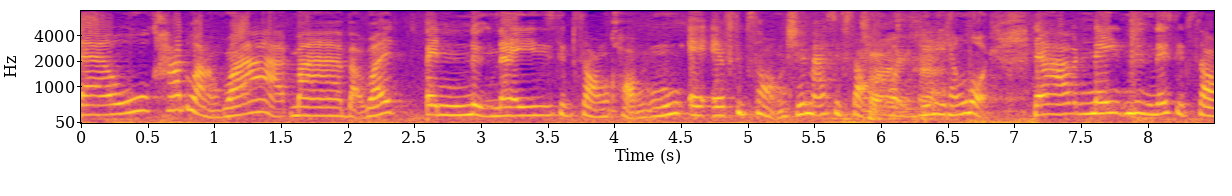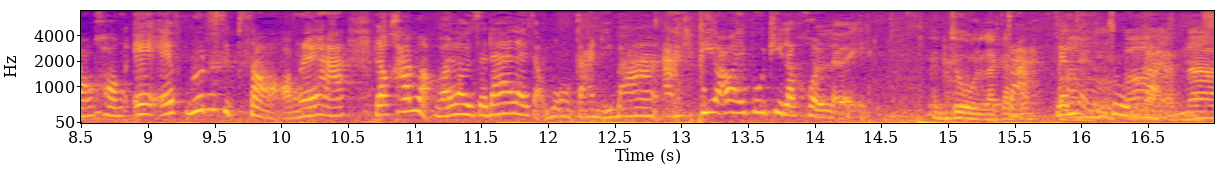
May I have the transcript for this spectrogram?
แล้วคาดหวังว่ามาแบบว่าเป็นหนึ่งใน 12 ของ AF 12 ใช่ไหมใช่12 คนที่มีทั้งหมดนะคะในหนึ่งใน 12 ของ AF รุ่น 12 นะคะ เราคาดหวังว่าเราจะได้อะไรจากวงการนี้บ้างอะพี่อ้อยพูดทีละคนเลยเป็นจูนแล้วกันจ้ะนะเริ่มจากน้องจูนก่อนก็ได้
